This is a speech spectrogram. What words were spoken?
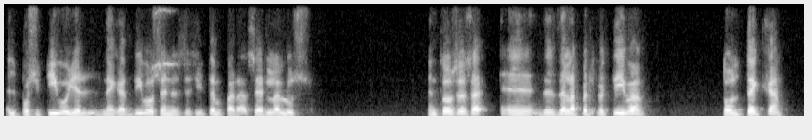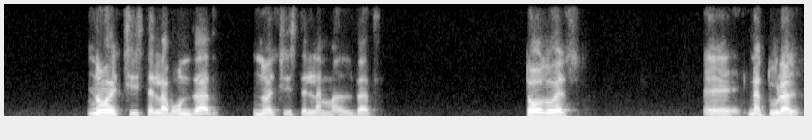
El positivo y el negativo se necesitan para hacer la luz. Entonces, eh, desde la perspectiva tolteca, no existe la bondad, no existe la maldad. Todo es eh, natural.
